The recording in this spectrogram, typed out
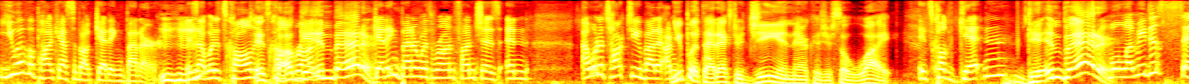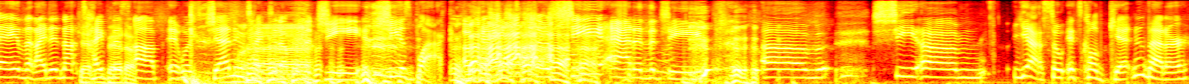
You have a podcast about getting better. Is that what it's called? Mm-hmm. It's called Ron- Getting Better. Getting better with Ron Funches, and I want to talk to you about it. I'm, You put that extra G in there because you're so white. It's called Getting Getting better. Well, let me just say that I did not Getting type this up. It was Jen who typed it up with a G, and she is black. Okay, so she added the G. Um, she, um, yeah. So it's called Getting Better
